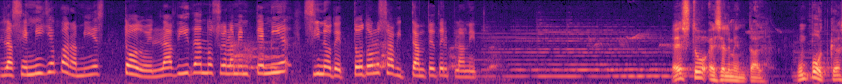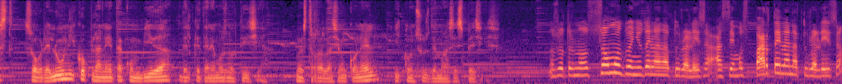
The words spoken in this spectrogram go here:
La semilla para mí es todo, es la vida no solamente mía, sino de todos los habitantes del planeta. Esto es Elemental, un podcast sobre el único planeta con vida del que tenemos noticia, nuestra relación con él y con sus demás especies. Nosotros no somos dueños de la naturaleza, hacemos parte de la naturaleza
